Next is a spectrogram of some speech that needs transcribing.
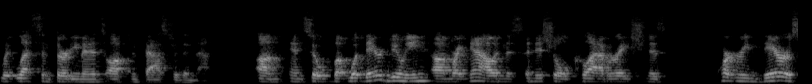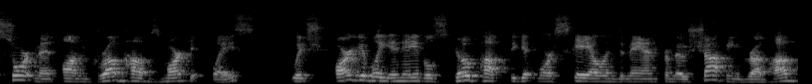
with less than 30 minutes often faster than that um, and so but what they're doing um, right now in this initial collaboration is partnering their assortment on grubhub's marketplace which arguably enables GoPuff to get more scale and demand from those shopping Grubhub,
